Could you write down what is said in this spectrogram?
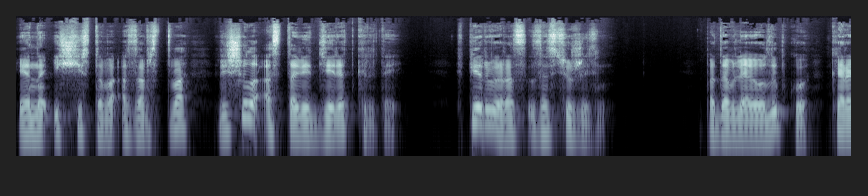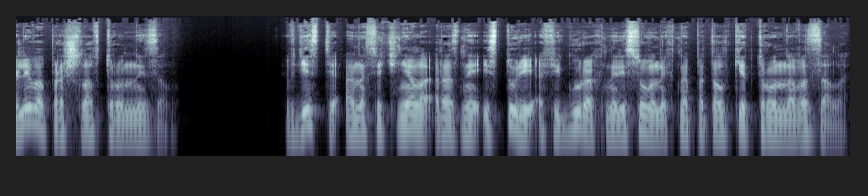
и она из чистого озорства решила оставить дверь открытой. В первый раз за всю жизнь. Подавляя улыбку, королева прошла в тронный зал. В детстве она сочиняла разные истории о фигурах, нарисованных на потолке тронного зала.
